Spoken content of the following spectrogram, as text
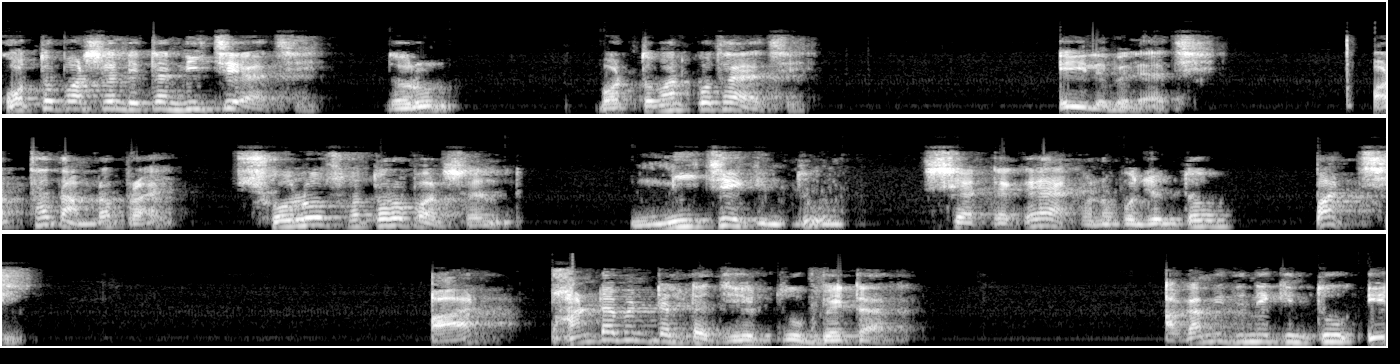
কত পার্সেন্ট এটা নিচে আছে? ধরুন বর্তমান কোথায় আছে? এই লেভেলে আছে। অর্থাৎ আমরা প্রায় ষোলো সতেরো পার্সেন্ট নিচে কিন্তু শেয়ারটাকে এখনও পর্যন্ত পাচ্ছি। আর ফান্ডামেন্টালটা যেহেতু বেটার আগামী দিনে কিন্তু এ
